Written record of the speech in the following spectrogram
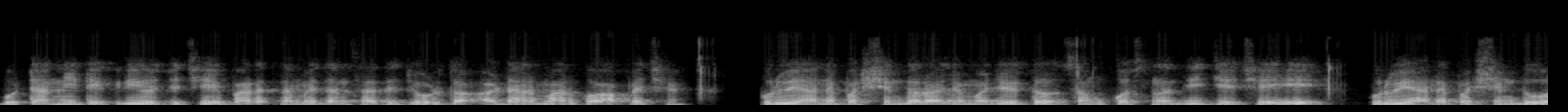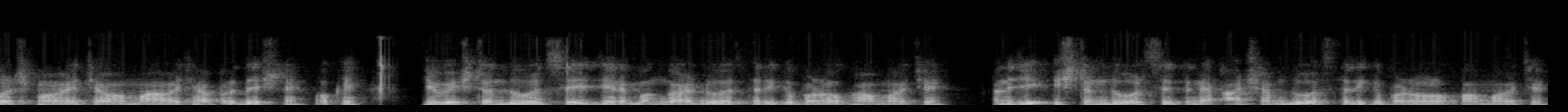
ભૂટાનની ટેકરીઓ જે છે ભારતના મેદાન સાથે જોડતા અઢાર માર્ગો આપે છે. પૂર્વીય અને પશ્ચિમ દરવાજામાં જોઈએ તો સંકોચ નદી જે છે એ પૂર્વીય અને પશ્ચિમ ડુઅર્સમાં વહેંચવામાં આવે છે આ પ્રદેશને, ઓકે? જે વેસ્ટર્ન ડુઅર્સ છે જેને બંગાળ ડુઅર્સ તરીકે પણ ઓળખવામાં આવે છે અને જે ઈસ્ટર્ન ડુઅર્સ છે તેને આસામ ડુઅર્સ તરીકે પણ ઓળખવામાં આવે છે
